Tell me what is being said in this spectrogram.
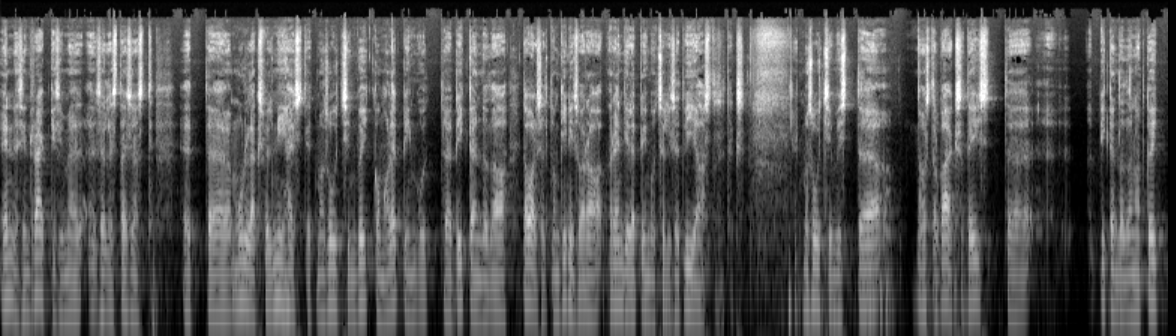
enne siin rääkisime sellest asjast, et mul läks veel nii hästi, et ma suutsin kõik oma lepingud pikendada, tavaliselt on kinnisvara rendilepingud sellised viieaastased, eks. et ma suutsin vist aastal kaheksateist äh, pikendada nad kõik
